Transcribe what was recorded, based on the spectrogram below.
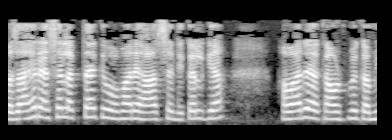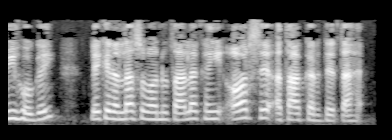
بظاہر ایسا لگتا ہے کہ وہ ہمارے ہاتھ سے نکل گیا، ہمارے اکاؤنٹ میں کمی ہو گئی، لیکن اللہ سبحان تعالیٰ کہیں اور سے عطا کر دیتا ہے۔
